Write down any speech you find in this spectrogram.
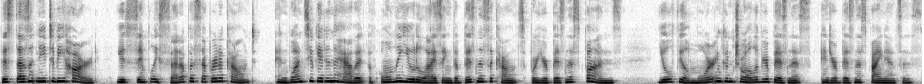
This doesn't need to be hard. You simply set up a separate account and once you get in the habit of only utilizing the business accounts for your business funds, you'll feel more in control of your business and your business finances.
